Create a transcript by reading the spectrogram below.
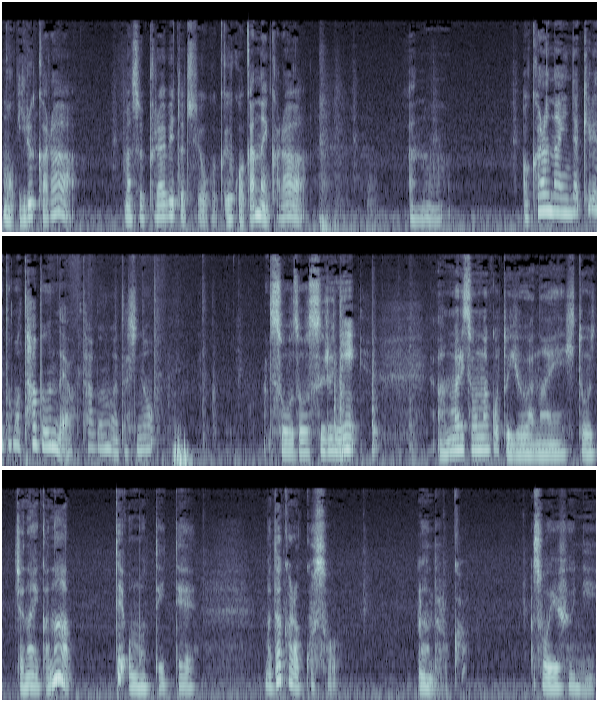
もいるからまあそういうプライベートはちょっとよく分かんないからあの分からないんだけれども多分だよ。多分私の想像するにあんまりそんなこと言わない人じゃないかなって思っていて、まあ、だからこそなんだろうかそういうふうに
